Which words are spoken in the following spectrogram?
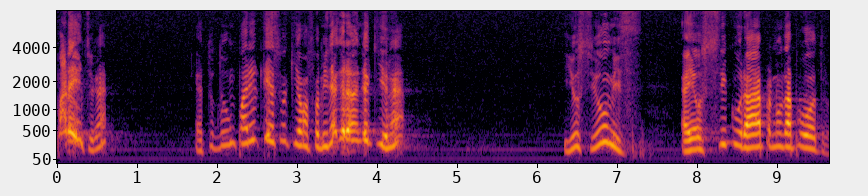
parente, né? É tudo um parentesco aqui, é uma família grande aqui, né? E os ciúmes é eu segurar para não dar para o outro.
